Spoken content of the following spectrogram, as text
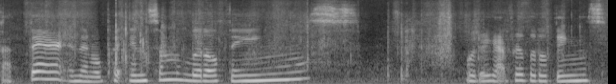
that there and then we'll put in some little things. What do we got for little things?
